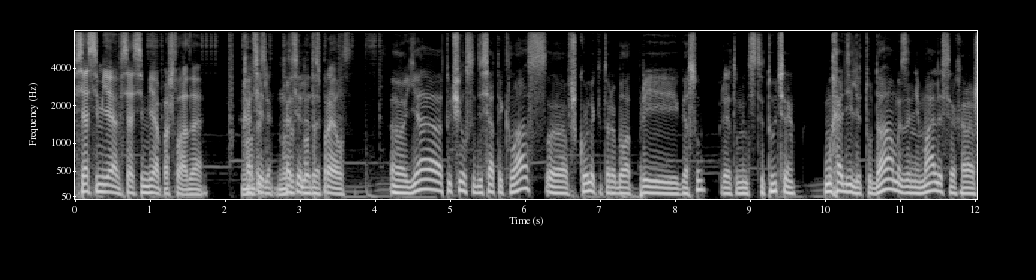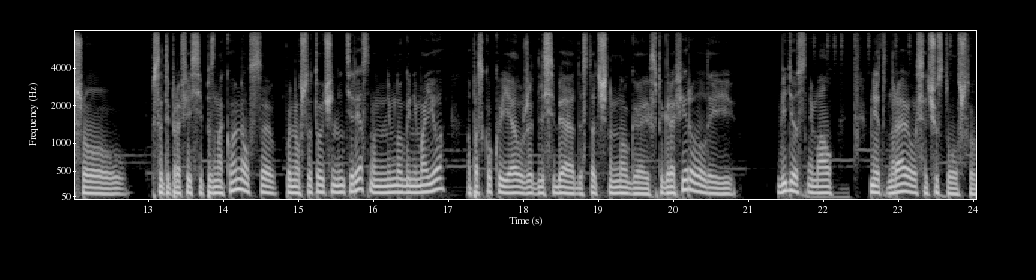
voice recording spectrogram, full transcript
Вся семья, вся семья пошла, да. Ну, ты- Хотели, ну, ты- хотели, ну, ты да. справился. Э, Я отучился 10 класс э, в школе, которая была при ГАСУ, при этом институте. Мы ходили туда, мы занимались, я хорошо с этой профессией познакомился, понял, что это очень интересно, но немного не мое, а поскольку я уже для себя достаточно много и фотографировал, и видео снимал, мне это нравилось, я чувствовал, что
